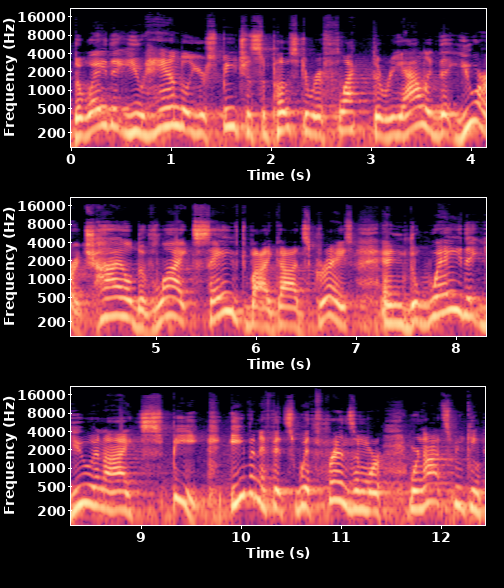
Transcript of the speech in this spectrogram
The way that you handle your speech is supposed to reflect the reality that you are a child of light, saved by God's grace. And the way that you and I speak, even if it's with friends and we're, we're not speaking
